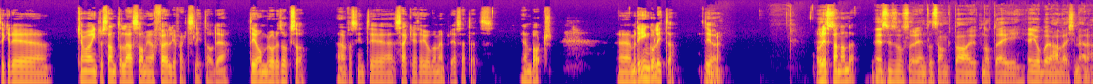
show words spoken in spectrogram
tycker det kan vara intressant att läsa om. Jag följer faktiskt lite av det, det området också. Även fast det inte är säkerhet jag jobbar med på det sättet. enbart. Eh, men det ingår lite, det gjør det. Og det er spennende. Jeg syns også det er interessant, da, uten at jeg, jeg jobber jo heller ikke med det.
